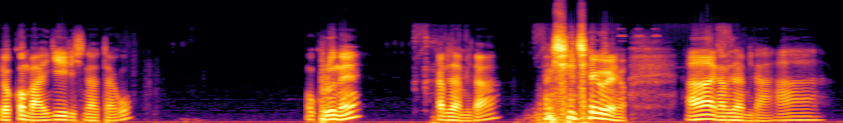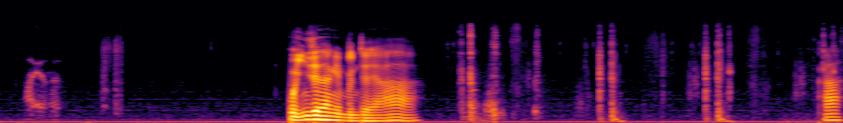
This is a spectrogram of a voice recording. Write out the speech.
여권 만기일이 지났다고? 어, 그러네? 감사합니다. 당신 최고예요. 아, 감사합니다. 아. 뭐, 인세상의 문제야. 가.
